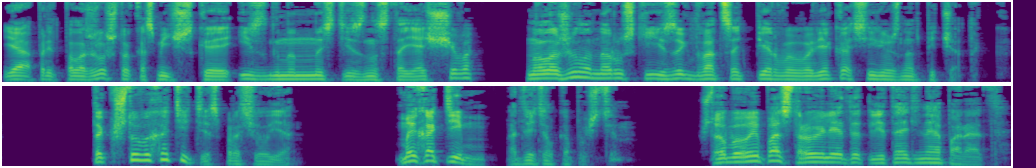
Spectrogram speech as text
Я предположил, что космическая изгнанность из настоящего наложила на русский язык 21 века серьезный отпечаток. — Так что вы хотите? — спросил я. — Мы хотим, — ответил Капустин, — чтобы вы построили этот летательный аппарат,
